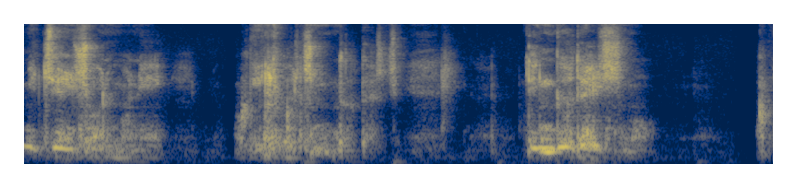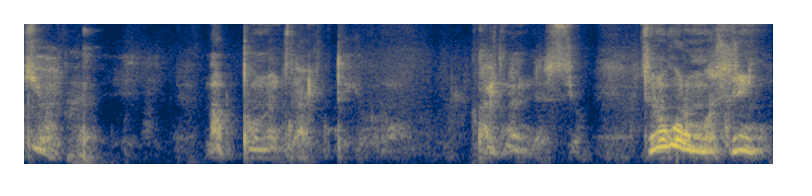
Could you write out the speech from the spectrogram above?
日蓮書にもね、法華経神道だし、天行大師も、法華経はい末法の時代というのを書いてんですよ。その頃もうすでに、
